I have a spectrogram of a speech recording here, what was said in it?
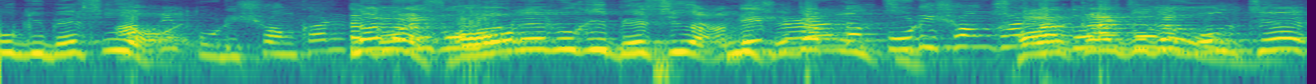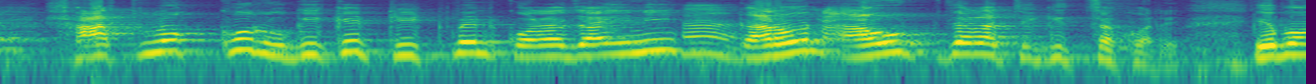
রুগী বেশি আপনি হয় পরিসংখ্যানটা না শহরে রুগী বেশি হয় আমি সেটা বলছি সরকার যেটা বলছে সাত লক্ষ রুগীকে ট্রিটমেন্ট করা যায়নি হ্যাঁ। কারণ আউট যারা চিকিৎসা করে এবং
